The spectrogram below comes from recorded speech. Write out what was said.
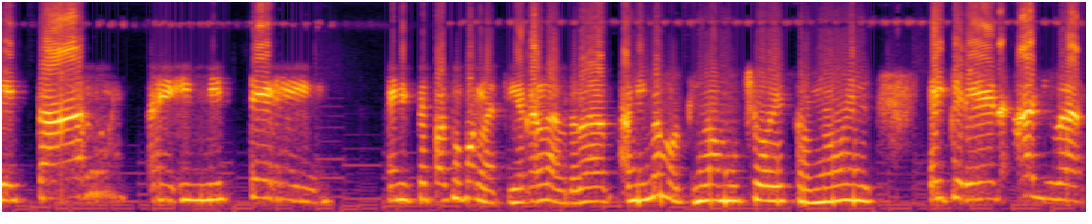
de estar eh, en este en este paso por la tierra, la verdad, a mí me motiva mucho eso, ¿no? El, el querer ayudar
